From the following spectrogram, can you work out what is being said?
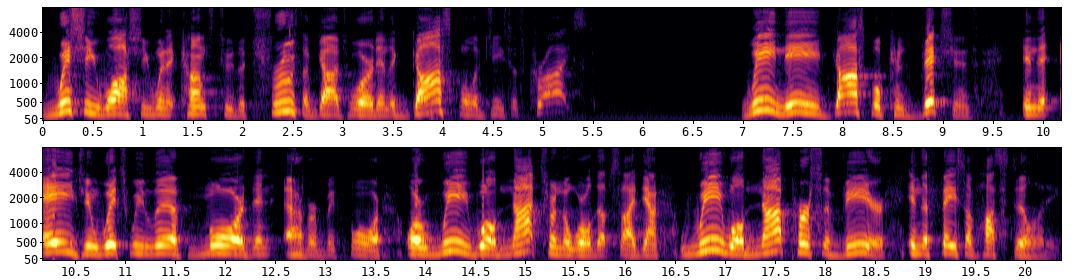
wishy-washy when it comes to the truth of God's word and the gospel of Jesus Christ. We need gospel convictions in the age in which we live more than ever before, or we will not turn the world upside down. We will not persevere in the face of hostility.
